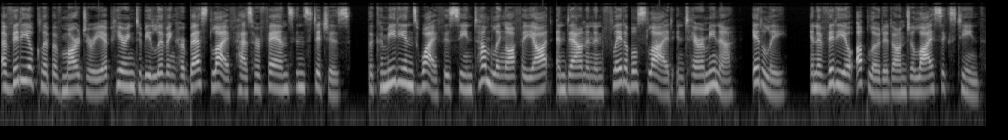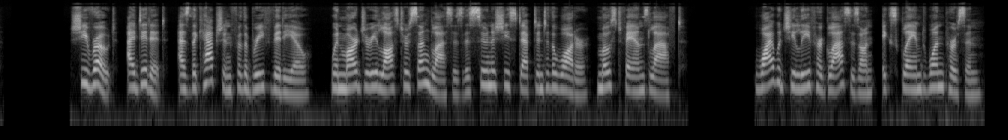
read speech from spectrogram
a video clip of Marjorie appearing to be living her best life has her fans in stitches. The comedian's wife is seen tumbling off a yacht and down an inflatable slide in Taormina, Italy, in a video uploaded on July 16. She wrote, I did it, as the caption for the brief video. When Marjorie lost her sunglasses as soon as she stepped into the water, most fans laughed. Why would she leave her glasses on? exclaimed one person.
